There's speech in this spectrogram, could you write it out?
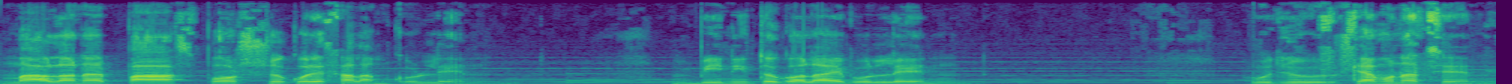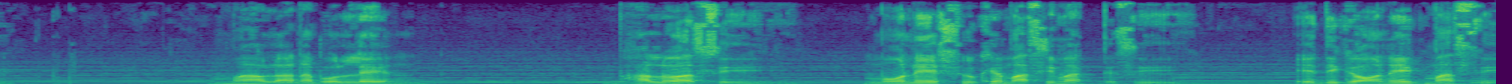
মাওলানার পা স্পর্শ করে সালাম করলেন। বিনীত গলায় বললেন, হুজুর, কেমন আছেন? মাওলানা বললেন, ভালো আছি। মনে সুখে মাসি মারতেছি। এদিকে অনেক মাসি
